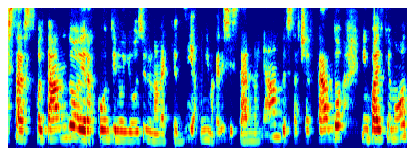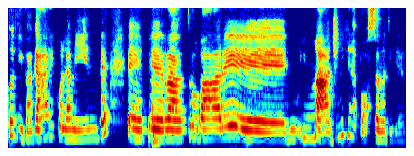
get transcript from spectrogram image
sta ascoltando i racconti noiosi di una vecchia zia, quindi magari si sta annoiando e sta cercando in qualche modo di vagare con la mente eh, per trovare eh, immagini che la possano divertire.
